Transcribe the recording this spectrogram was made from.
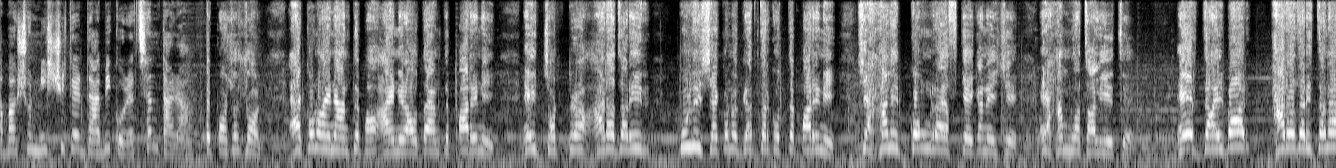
আবাসন নিশ্চিতের দাবি করেছেন তারা। প্রশাসন এখনও আইনে আনতে আইনের আওতায় আনতে পারেনি। এই চট্টগ্রাম হাটাজারির পুলিশ এখনও গ্রেপ্তার করতে পারেনি। সে হানিফ কংগ্রেসকে এখানে এসে এই হামলা চালিয়েছে। এর দায়ভার হাটাজারি থানা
